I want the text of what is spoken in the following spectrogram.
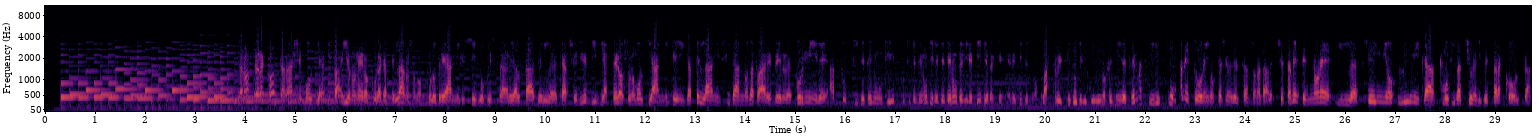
Questa raccolta nasce molti anni fa, io non ero ancora cappellano, sono solo tre anni che seguo questa realtà del carcere di Rebibbia, però sono molti anni che i cappellani si danno da fare per fornire a tutti i detenuti, tutti i detenuti e le detenute di Rebibbia, perché nel Rebibbia sono quattro istituti di cui uno femminile e tre maschili, un panettone in occasione del Santo Natale. Certamente non è il segno, l'unica motivazione di questa raccolta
